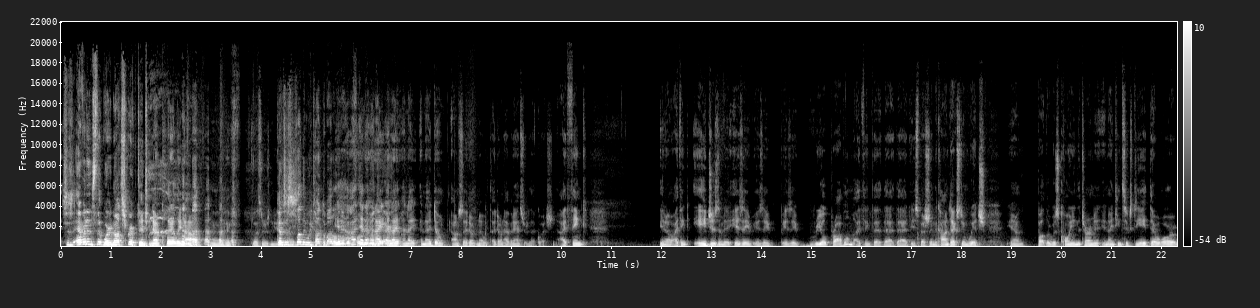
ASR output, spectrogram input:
This is evidence that we're not scripted. no, clearly not. Uh, if listeners knew Because this is something we talked about a little yeah, bit I, before and, we and I and I and I and I don't honestly I don't know I don't have an answer to that question. I think you know I think ageism is a is a is a real problem. I think that that that especially in the context in which you know Butler was coining the term in, in 1968, there were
